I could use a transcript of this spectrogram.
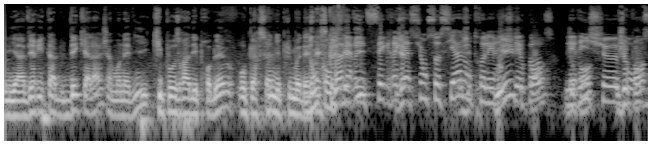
Il y a un véritable décalage, à mon avis, qui posera des problèmes aux personnes les plus modestes. Donc on va vers une ségrégation sociale entre les riches et les pauvres Les riches euh, je pense.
